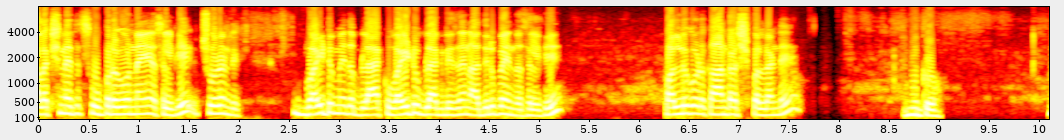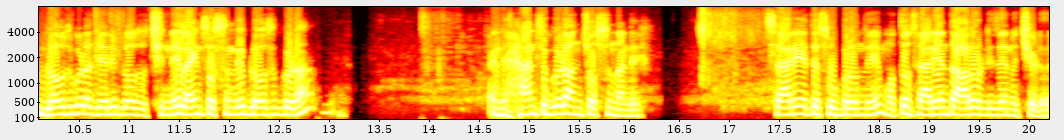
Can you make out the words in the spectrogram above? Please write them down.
కలెక్షన్ అయితే సూపర్గా ఉన్నాయి అసలుకి. చూడండి. వైట్ మీద బ్లాక్ వైట్ బ్లాక్ డిజైన్ అదిరిపోయింది అసలుకి. పళ్ళు కూడా కాంట్రాస్ట్ పళ్ళు అండి. మీకు బ్లౌజ్ కూడా జరీ బ్లౌజ్ వచ్చింది. లైన్స్ వస్తుంది బ్లౌజ్ కూడా. అండ్ హ్యాండ్స్కి కూడా అంచు వస్తుందండి. శారీ అయితే సూపర్ ఉంది. మొత్తం శారీ అంతా ఆల్ ఓవర్ డిజైన్ వచ్చాడు.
